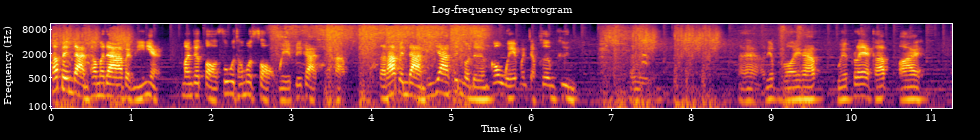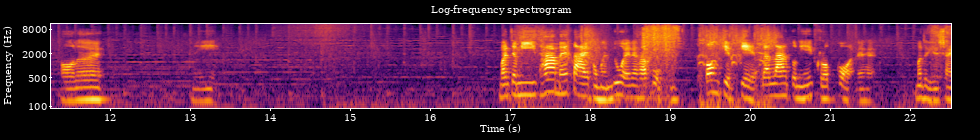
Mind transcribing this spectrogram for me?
ถ้าเป็นด่านธรรมดาแบบนี้เนี่ย มันจะต่อสู้ทั้งหมด 2 เวฟด้วยกันนะครับ แต่ถ้าเป็นด่านที่ยากขึ้นกว่าเดิมก็เวฟมันจะเพิ่มขึ้น เออ อ่าเรียบร้อยครับ เวฟแรกครับ ไปต่อเลย นี่ มันจะมีท่าไม้ตายของมันด้วยนะครับผม ต้องเก็บเกรดด้านล่างตัวนี้ให้ครบก่อนนะฮะ มันถึงจะใช้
